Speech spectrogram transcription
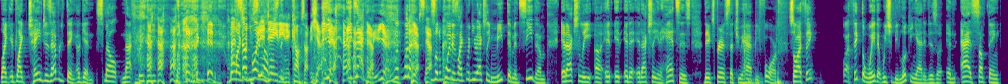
like it like changes everything. Again, smell not creepy, but again, but At like some point in dating, things- it comes up. Yeah, yeah, exactly. Yeah, what, what Yeah, yeah. So the point is, like, when you actually meet them and see them, it actually uh, it, it it it actually enhances the experience that you had before. So I think. Well, I think the way that we should be looking at it is a, and as something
